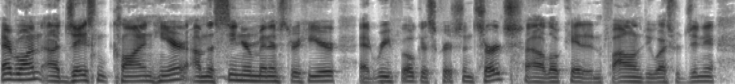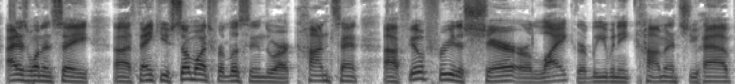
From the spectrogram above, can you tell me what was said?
Hey everyone, uh, Jason Klein here. I'm the senior minister here at Refocus Christian Church, uh, located in Follansbee, West Virginia. I just want to say uh, thank you so much for listening to our content. Uh, feel free to share or like or leave any comments you have.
